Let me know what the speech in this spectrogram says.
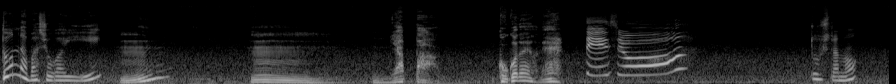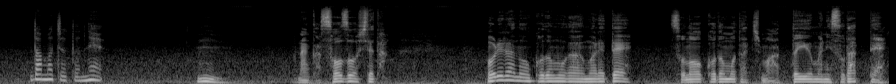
どんな場所がいい？うん？うーん。やっぱここだよね。でしょ？どうしたの？黙っちゃったね。うん。なんか想像してた。俺らの子供が生まれてその子供たちもあっという間に育って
